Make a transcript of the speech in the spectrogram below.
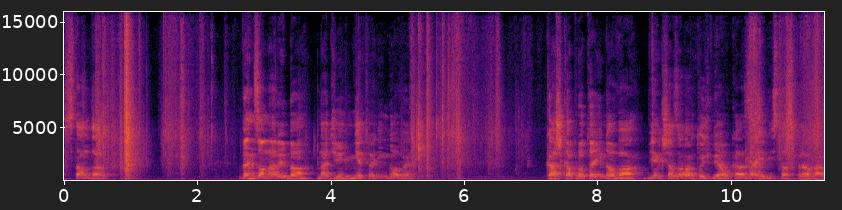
standard. Wędzona ryba na dzień nietreningowy. kaszka proteinowa, większa zawartość białka, zajebista sprawa.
